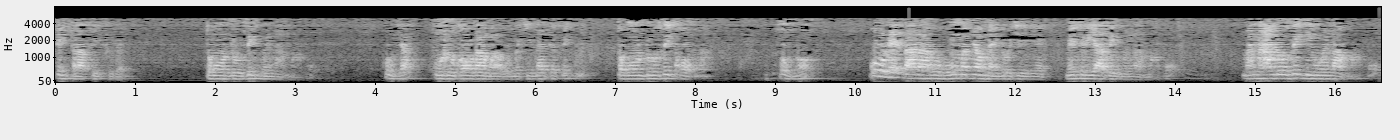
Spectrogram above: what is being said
စိတ်သာသိဆိုတဲ့တုံတူစိတ်ဝင်လာမှာပေါ့ဟုတ်ကြကိုလူကောင်းသားမှာကိုမကြည့်လိုက်တဲ့စိတ်တုံတူစိတ်ခေါ်မှာ ဟုတ်နော်ကိုတဲ့တာရာကိုဘုံမမြောက်နိုင်လို့ရှိရင်မေတ္တရိယစိတ်ဝင်လာမှာပေါ့မနာလိုစိတ်တွေဝင်လာမှာပေါ့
